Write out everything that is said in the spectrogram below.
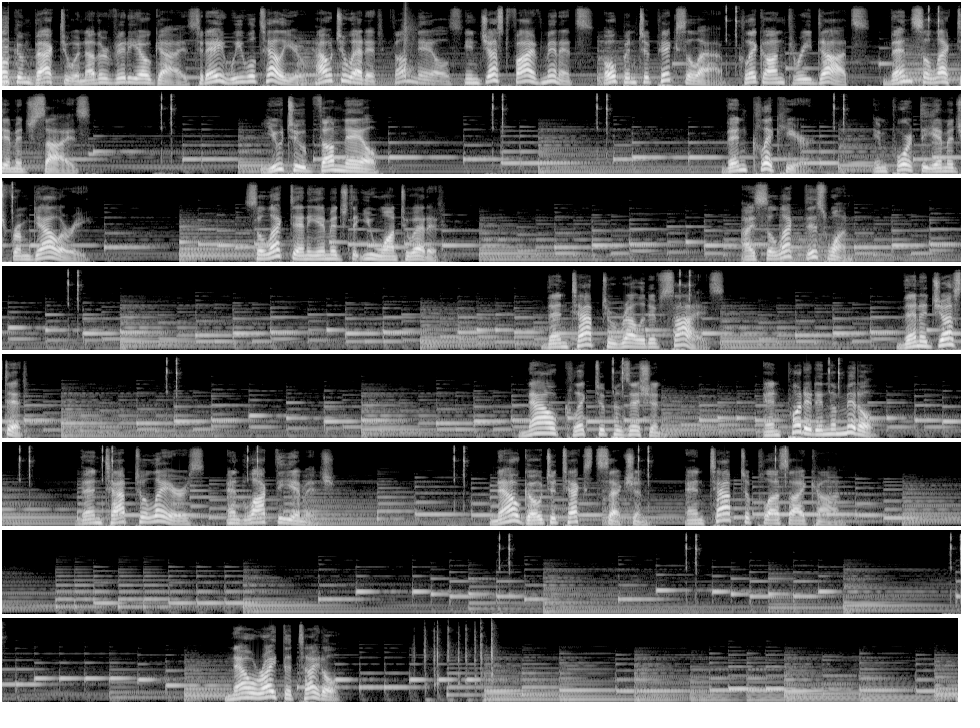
Welcome back to another video guys. Today we will tell you how to edit thumbnails in just 5 minutes. Open to Pixelab. Click on three dots, then select image size. YouTube thumbnail. Then click here. Import the image from gallery. Select any image that you want to edit. I select this one. Then tap to relative size. Then adjust it. Now click to position and put it in the middle. Then tap to layers and lock the image. Now go to text section and tap to plus icon. Now write the title.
